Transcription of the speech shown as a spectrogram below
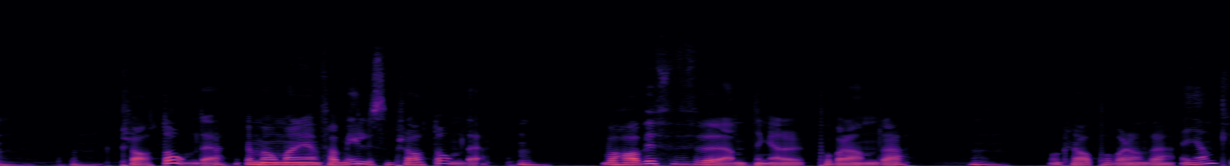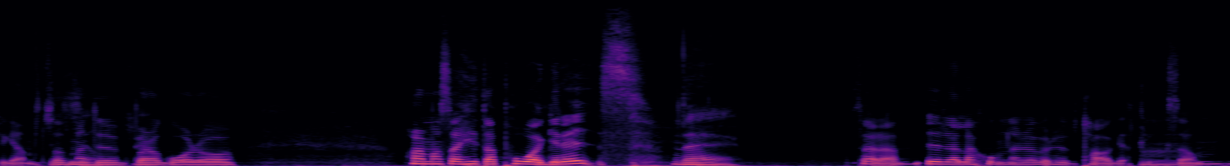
Mm. Mm. Prata om det. Ja, men Mm. om man är en familj, så prata om det. Mm. Vad har vi för förväntningar på varandra Mm. och krav på varandra egentligen? Så att man inte Egentligen. bara går och, ha en massa hitta på-grejs Nej. såhär, i relationer överhuvudtaget. Mm. Liksom.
